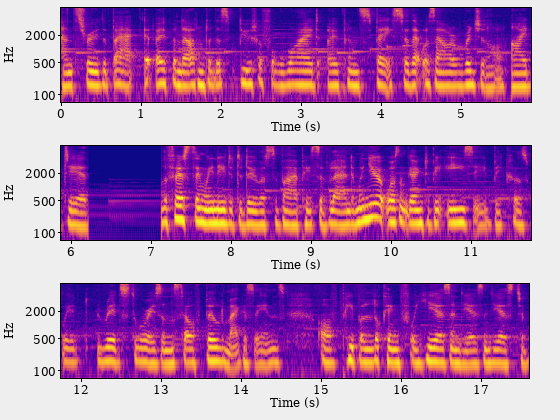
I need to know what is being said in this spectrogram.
and through the back, it opened out into this beautiful wide open space. So that was our original idea. The first thing we needed to do was to buy a piece of land, and we knew it wasn't going to be easy because we'd read stories in self build magazines of people looking for years and years and years to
